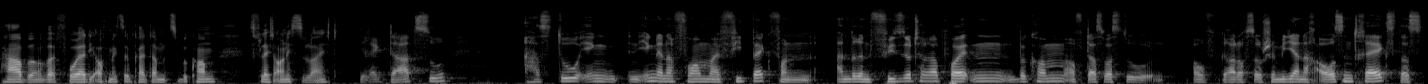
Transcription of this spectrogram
habe, weil vorher die Aufmerksamkeit damit zu bekommen, ist vielleicht auch nicht so leicht. Direkt dazu, hast du in, in irgendeiner Form mal Feedback von anderen Physiotherapeuten bekommen auf das, was du auf, gerade auf Social Media nach außen trägst, dass,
